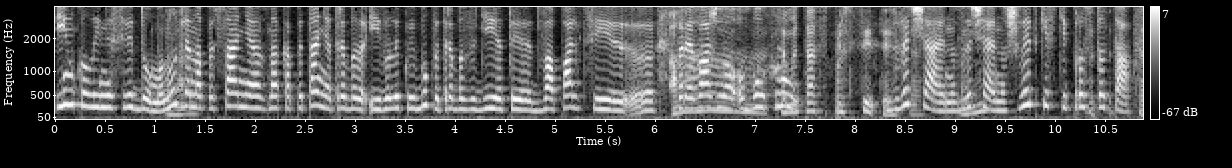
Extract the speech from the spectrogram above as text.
Інколи несвідомо. Ну для написання знака питання треба і великої букви треба задіяти два пальці, е, переважно обох Це рук. мета спростити. Звичайно, звичайно, швидкість і простота. Це-.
